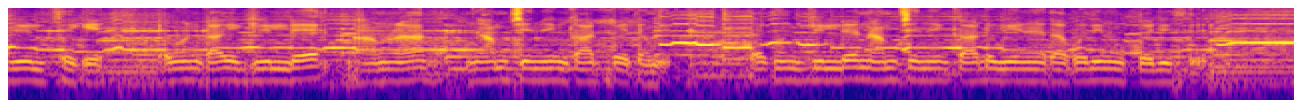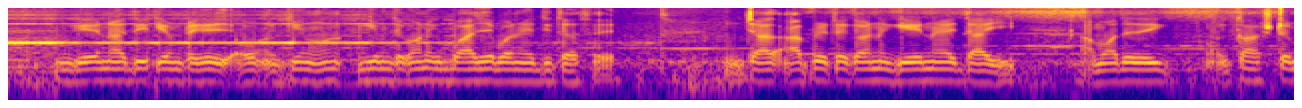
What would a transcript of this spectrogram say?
গিল্ড থেকে। এমনকি আগে গিল্ডে আমরা নাম চেঞ্জিং কার্ড পেতাম। এখন গিল্ডে নাম চেঞ্জিং কার্ডও গিয়ে নিয়ে তারপর রিমুভ করে দিছে। গিয়ে না দিয়ে গেমটাকে গেম গেমটাকে অনেক বাজে বানিয়ে দিতেছে। যা আপডেটের কারণে গিয়ে নেয় দায়ী। আমাদের এই কাস্টম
